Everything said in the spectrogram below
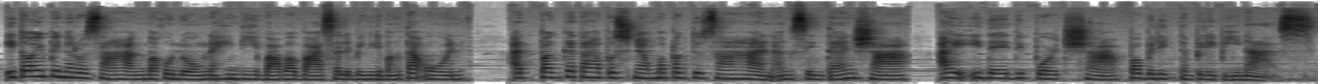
Ito ay pinarusahang makulong na hindi bababa sa labing limang taon at pagkatapos niyang mapagdusahan ang sintensya ay ide-deport siya pabalik ng Pilipinas.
